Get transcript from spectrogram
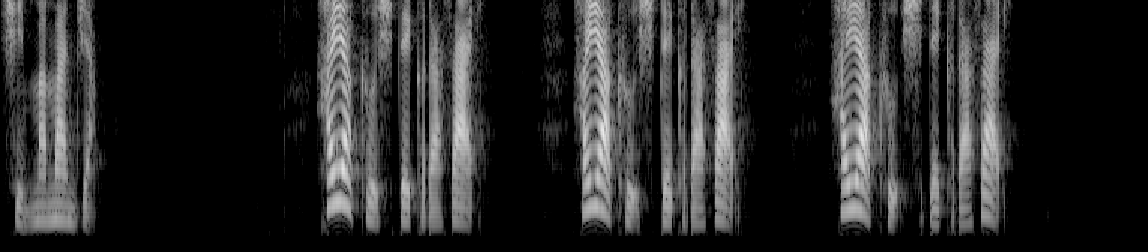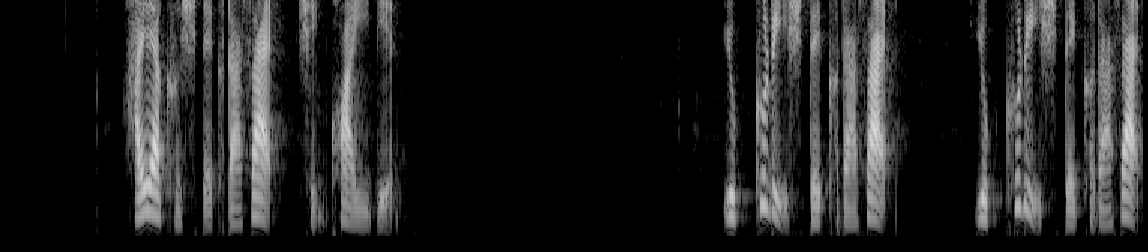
请慢慢讲。早くしてください。早くしてください。早くしてください。早くしてください。请快一点。ゆっくりしてください。ゆっくりしてください。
